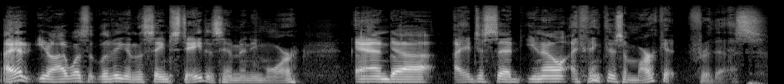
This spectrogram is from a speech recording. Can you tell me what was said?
I had, you know, I wasn't living in the same state as him anymore. And uh, I just said, you know, I think there's a market for this.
